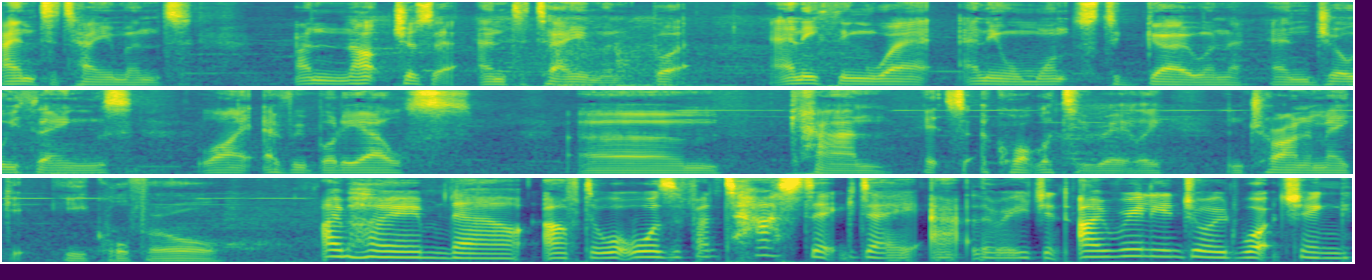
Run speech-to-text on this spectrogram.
entertainment, and not just entertainment, but anything where anyone wants to go and enjoy things like everybody else um, can. It's equality really, and trying to make it equal for all. I'm home now after what was a fantastic day at the Regent. I really enjoyed watching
